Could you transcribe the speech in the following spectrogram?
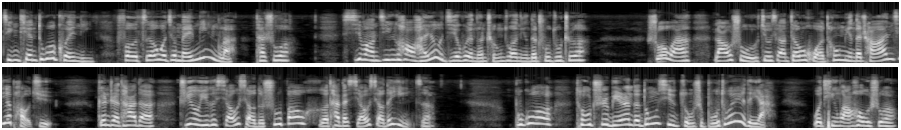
今天多亏您，否则我就没命了。他说：“希望今后还有机会能乘坐您的出租车。”说完，老鼠就向灯火通明的长安街跑去。跟着他的只有一个小小的书包和他的小小的影子。不过，偷吃别人的东西总是不对的呀。我听完后说：“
